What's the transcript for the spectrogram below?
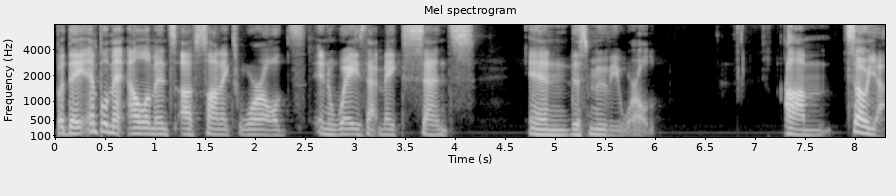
but they implement elements of Sonic's worlds in ways that make sense in this movie world. Um, so yeah,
